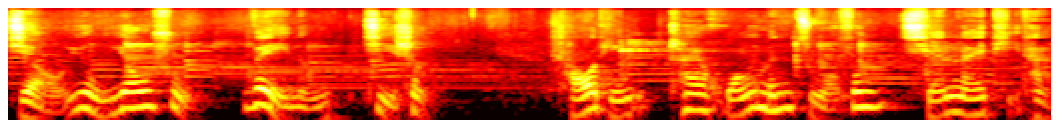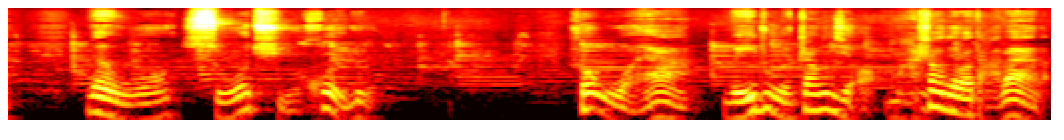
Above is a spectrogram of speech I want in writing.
角用妖术，未能继胜。朝廷差黄门左峰前来体探，问我索取贿赂。”说我呀围住了张角，马上就要打败了。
